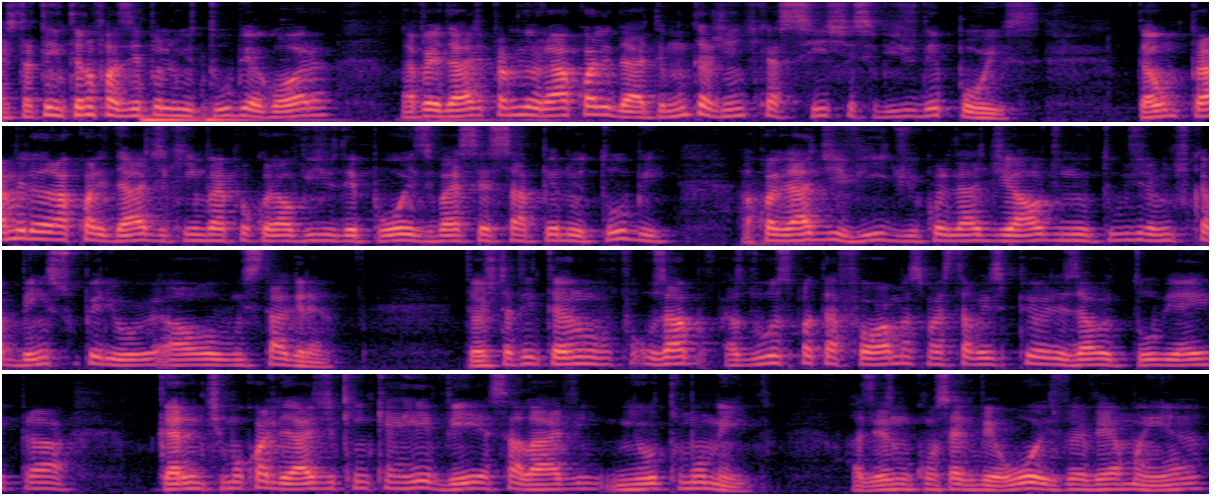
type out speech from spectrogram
A gente está tentando fazer pelo YouTube agora, na verdade, para melhorar a qualidade. Tem muita gente que assiste esse vídeo depois. Então, para melhorar a qualidade, quem vai procurar o vídeo depois e vai acessar pelo YouTube, a qualidade de vídeo e qualidade de áudio no YouTube geralmente fica bem superior ao Instagram. Então, a gente está tentando usar as duas plataformas, mas talvez priorizar o YouTube aí para garantir uma qualidade de quem quer rever essa live em outro momento. Às vezes não consegue ver hoje, vai ver amanhã,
